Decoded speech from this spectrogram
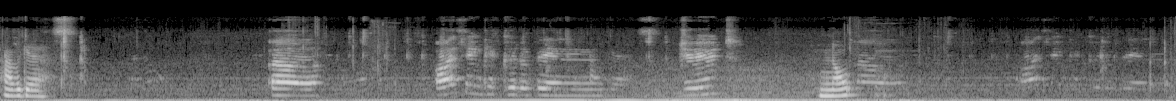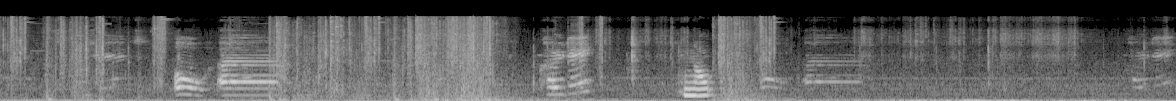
Have a guess. Uh, I think it could have been Jude. Nope. I think it could have been Jude. Oh, uh, Cody. Oh, uh, Cody.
